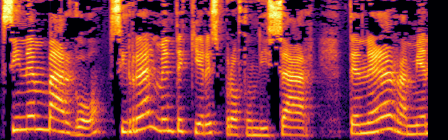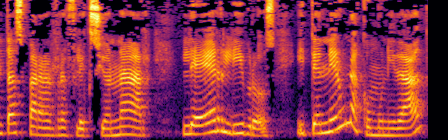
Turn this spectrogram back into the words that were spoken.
Sin embargo, si realmente quieres profundizar, tener herramientas para reflexionar, leer libros y tener una comunidad,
